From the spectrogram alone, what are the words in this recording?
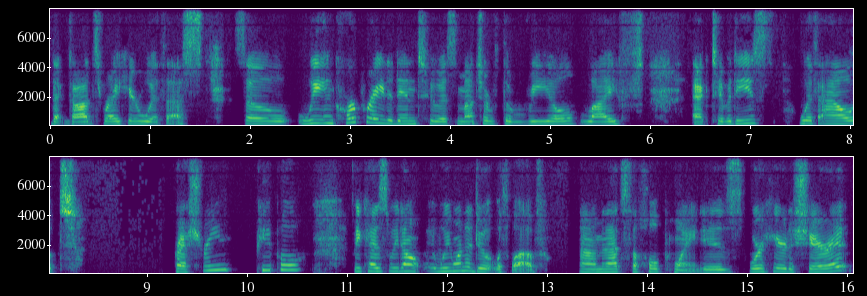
that God's right here with us. So we incorporated into as much of the real life activities without pressuring people because we don't we want to do it with love um, and that's the whole point is we're here to share it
